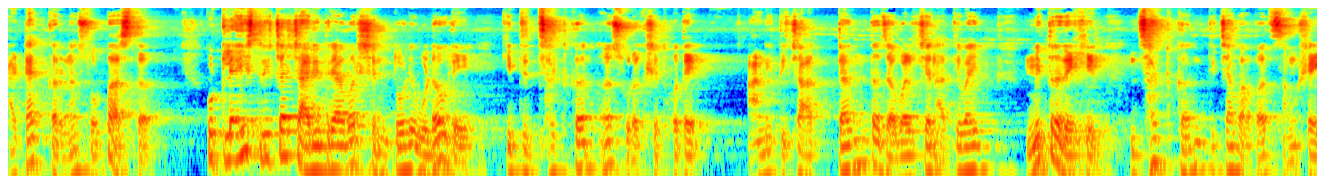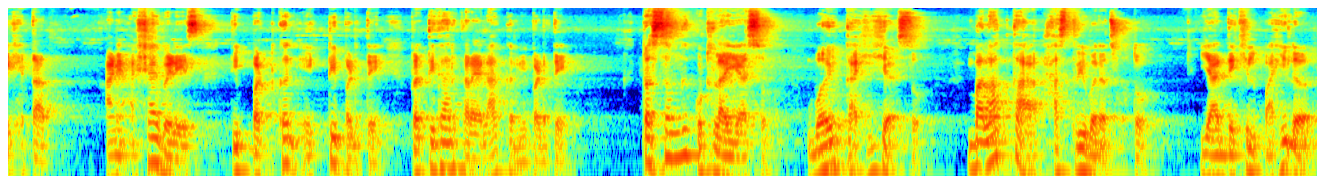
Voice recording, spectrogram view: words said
अटॅक करणं सोपं असतं. कुठल्याही स्त्रीच्या चारित्र्यावर शिंतोडे उडवले की ती झटकन असुरक्षित होते. आणि तिच्या अत्यंत जवळचे नातेवाईक मित्र देखील झटकन तिच्याबाबत संशय घेतात. आणि अशा वेळेस ती पटकन एकटी पडते प्रतिकार करायला कमी पडते. प्रसंग कुठलाही असो वय काहीही असो बलात्कार हा स्त्रीवरच होतो. यात देखील पाहिलं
